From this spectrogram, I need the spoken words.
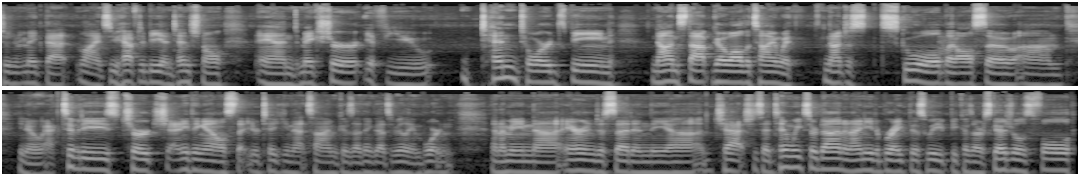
to make that line. So you have to be intentional and make sure if you tend towards being nonstop go all the time with not just school, but also um, you know activities, church, anything else that you're taking that time because I think that's really important. And I mean, uh, Erin just said in the uh, chat, she said ten weeks are done, and I need a break this week because our schedule is full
